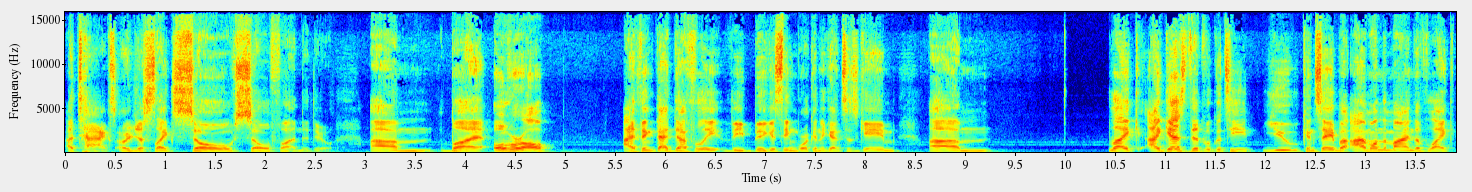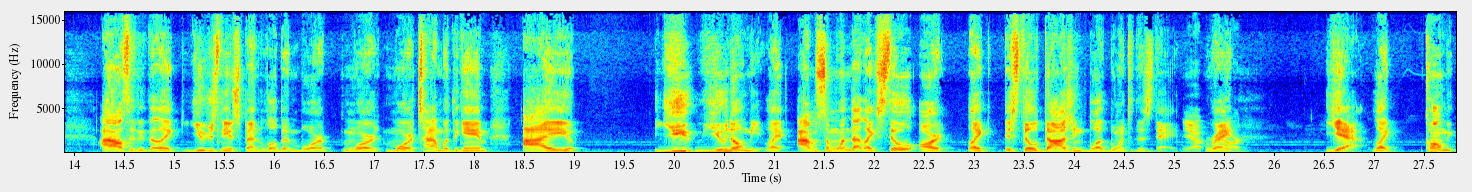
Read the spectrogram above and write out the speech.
attacks are just like so so fun to do. Um but overall i think that definitely the biggest thing working against this game um like I guess difficulty you can say, but I'm on the mind of like I also think that like you just need to spend a little bit more more more time with the game. I you you know me like I'm someone that like still art like is still dodging Bloodborne to this day. Yeah, right. Howard. Yeah, like call me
